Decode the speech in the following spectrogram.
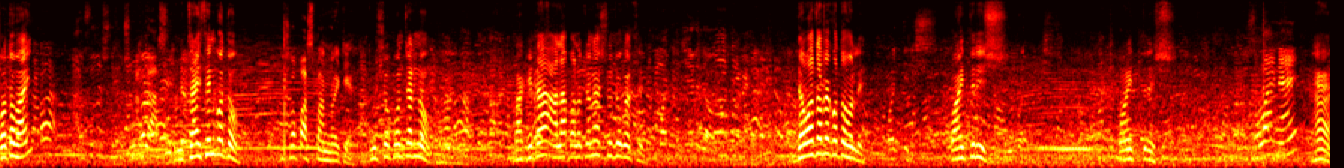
কত ভাই? মানে চাইছেন কত? দুশো পাঁচপান্ন এটা। দুশো পঞ্চান্ন। বাকিটা আলাপ আলোচনার সুযোগ আছে। দেওয়া যাবে কত হলে? পঁয়ত্রিশ। পঁয়ত্রিশ। পঁয়ত্রিশ। সবাই নেয়? হ্যাঁ।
